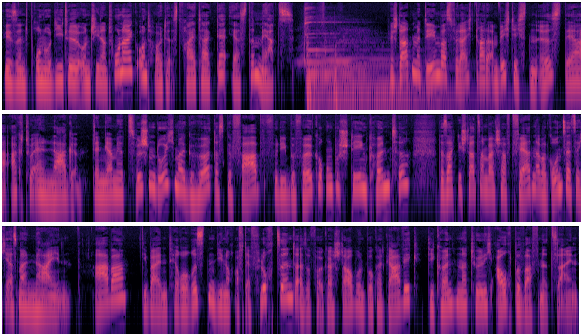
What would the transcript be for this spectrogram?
Wir sind Bruno Dietl und Gina Toneik und heute ist Freitag, der 1. März. Wir starten mit dem, was vielleicht gerade am wichtigsten ist, der aktuellen Lage. Denn wir haben ja zwischendurch mal gehört, dass Gefahr für die Bevölkerung bestehen könnte. Da sagt die Staatsanwaltschaft Pferden aber grundsätzlich erstmal nein. Aber die beiden Terroristen, die noch auf der Flucht sind, also Volker Staub und Burkhard Garwig, die könnten natürlich auch bewaffnet sein.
